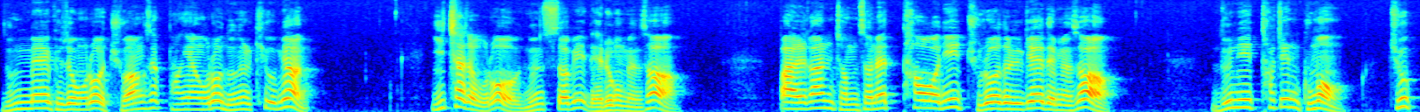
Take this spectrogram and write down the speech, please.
눈매 교정으로 주황색 방향으로 눈을 키우면 2차적으로 눈썹이 내려오면서 빨간 점선의 타원이 줄어들게 되면서 눈이 터진 구멍 즉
